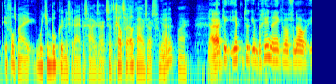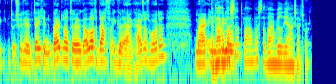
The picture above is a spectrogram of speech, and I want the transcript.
volgens mij moet je een boek kunnen schrijven als huisarts. Dat geldt voor elke huisarts vermoedelijk, maar... Nou ja, kijk, je hebt natuurlijk in het begin, dan denk je wel van nou, ik, toen ik een tijdje in het buitenland, toen heb ik al wel gedacht van ik wil eigenlijk huisarts worden. Maar En waarom was dat? Waarom was dat? Waarom wilde je huisarts worden?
